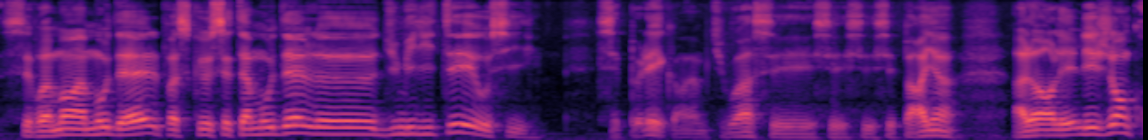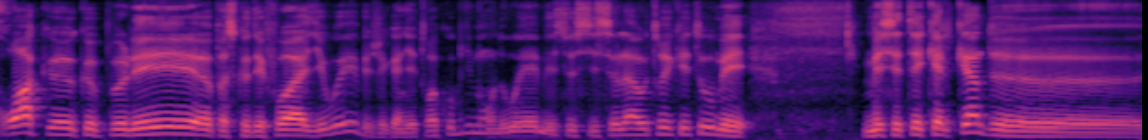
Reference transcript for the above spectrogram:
c'est vraiment un modèle, parce que c'est un modèle euh, d'humilité aussi. C'est Pelé quand même, tu vois, c'est pas rien. Alors les, gens croient que, Pelé, parce que des fois il dit oui, mais j'ai gagné trois coupes du monde, oui, mais ceci, cela, au truc et tout, mais, mais c'était quelqu'un de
